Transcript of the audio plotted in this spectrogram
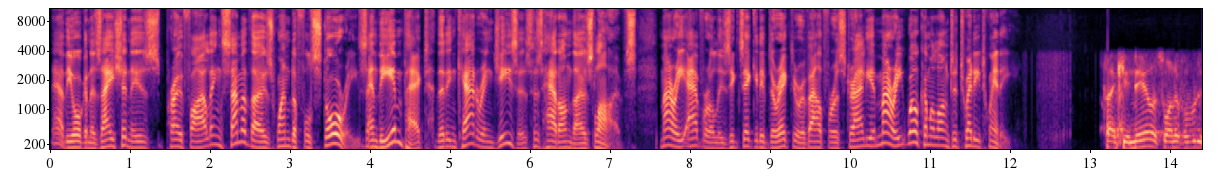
Now, the organisation is profiling some of those wonderful stories and the impact that encountering Jesus has had on those lives. Murray Averill is Executive Director of Alpha Australia. Murray, welcome along to 2020. Thank you, Neil. It's wonderful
